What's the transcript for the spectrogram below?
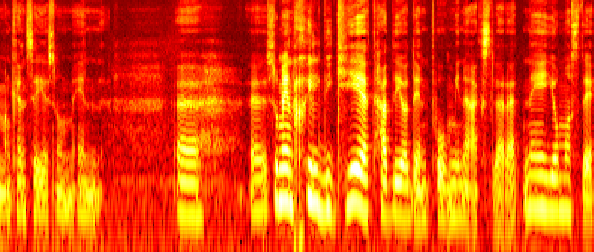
man kan säga som en eh, eh, som en skyldighet hade jag den på mina axlar. Att nej, jag måste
